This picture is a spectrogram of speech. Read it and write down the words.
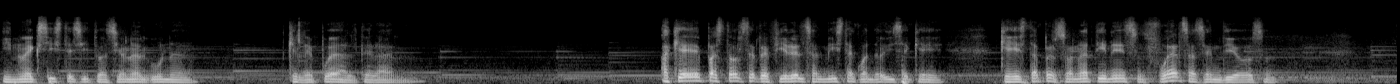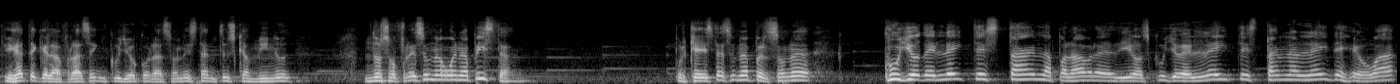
y no existe situación alguna que le pueda alterar. ¿A qué pastor se refiere el salmista cuando dice que, que esta persona tiene sus fuerzas en Dios? Fíjate que la frase en cuyo corazón están tus caminos nos ofrece una buena pista. Porque esta es una persona cuyo deleite está en la palabra de Dios, cuyo deleite está en la ley de Jehová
